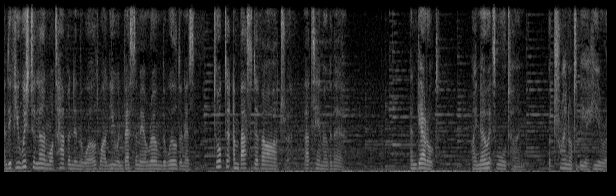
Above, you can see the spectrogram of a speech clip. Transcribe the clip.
And if you wish to learn what's happened in the world while you and Vesemir roamed the wilderness, talk to Ambassador var Attre. That's him over there. And Geralt, I know it's wartime, but try not to be a hero,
